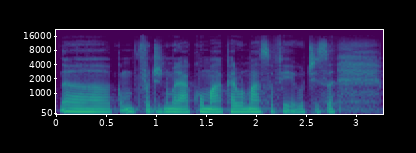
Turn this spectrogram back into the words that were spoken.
uh, îmi fugi numele acum, care urma să fie ucisă. Uh,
